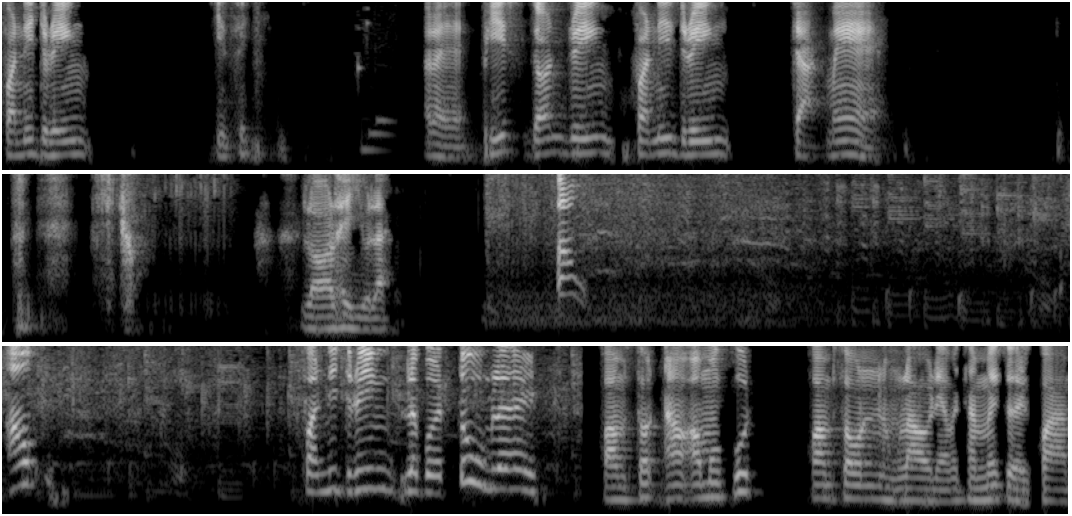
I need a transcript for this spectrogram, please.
funny drink กินสิอะไรเนี่ย please don't drink funny drink จากแม่ รออะไรอยู่ล่ะ เอ้า เอ้าฟันนี่ดริงระเบิดตู้มเลย ความสนเอาเอามงกุฎความโซนของเราเนี่ยมันทำให้เกิดความ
